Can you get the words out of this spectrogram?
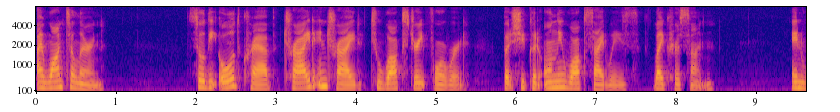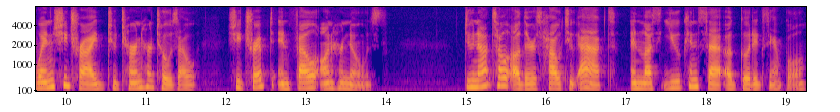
I want to learn. So the old crab tried and tried to walk straight forward, but she could only walk sideways, like her son. And when she tried to turn her toes out, she tripped and fell on her nose. Do not tell others how to act unless you can set a good example.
